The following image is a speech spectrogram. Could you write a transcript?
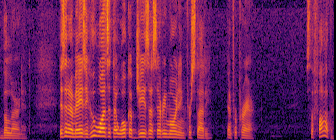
the learned. Isn't it amazing? Who was it that woke up Jesus every morning for study and for prayer? It's the Father.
